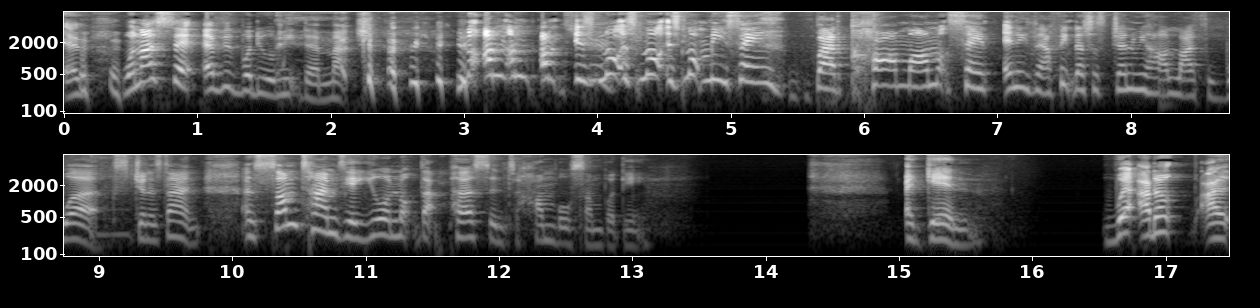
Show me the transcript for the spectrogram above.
Ev- when I say everybody will meet their match, no, I'm, I'm, I'm. It's not. It's not. It's not me saying bad karma. I'm not saying anything. I think that's just generally how life works. Do you understand? And sometimes, yeah, you're not that person to humble somebody. Again, where I don't I,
